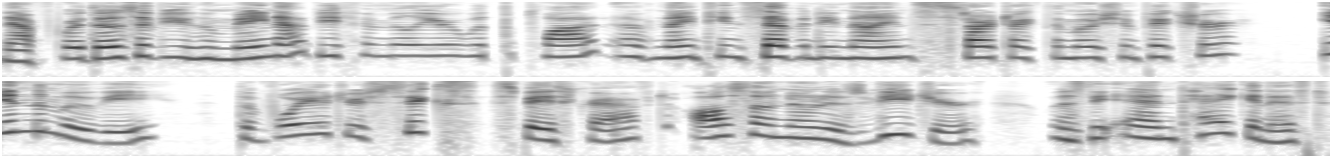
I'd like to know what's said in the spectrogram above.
Now, for those of you who may not be familiar with the plot of 1979's Star Trek the Motion Picture, in the movie, the Voyager 6 spacecraft, also known as V'ger, was the antagonist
